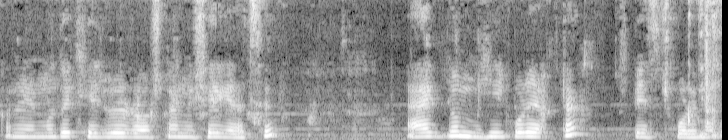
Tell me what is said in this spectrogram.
কারণ এর মধ্যে খেজুরের রসটা মিশে গেছে। একদম মিহি করে একটা পেস্ট করে নেব।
